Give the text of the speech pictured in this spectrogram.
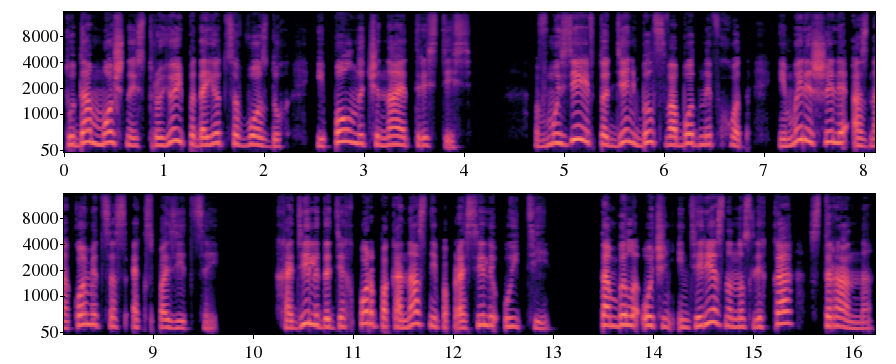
туда мощной струей подается воздух, и пол начинает трястись. В музее в тот день был свободный вход, и мы решили ознакомиться с экспозицией. Ходили до тех пор, пока нас не попросили уйти. Там было очень интересно, но слегка странно.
